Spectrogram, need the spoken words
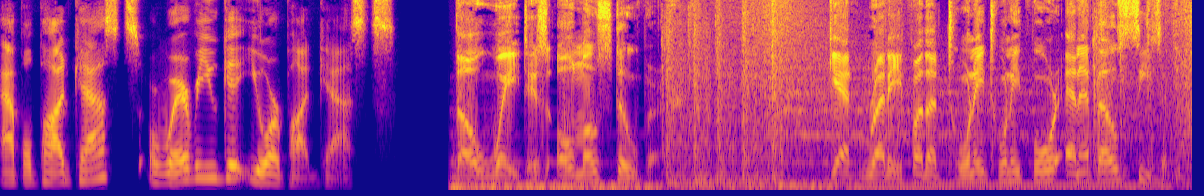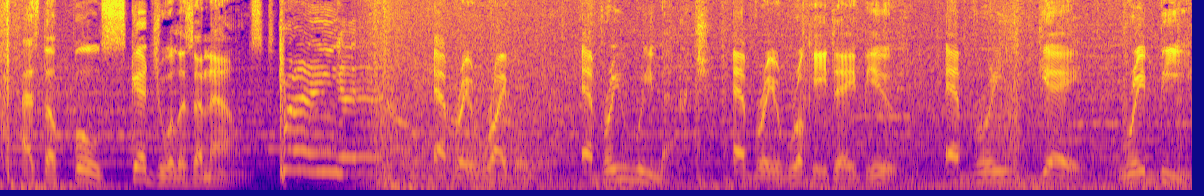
Apple Podcasts, or wherever you get your podcasts. The wait is almost over. Get ready for the 2024 NFL season as the full schedule is announced. Every rivalry, every rematch, every rookie debut, every game revealed.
